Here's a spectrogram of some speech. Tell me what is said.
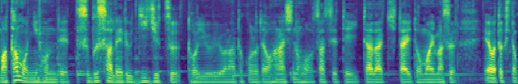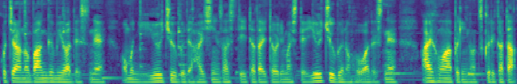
またも日本で潰される技術というようなところでお話の方をさせていただきたいと思います、えー、私のこちらの番組はですね主に YouTube で配信させていただいておりまして YouTube の方はですね iPhone アプリの作り方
